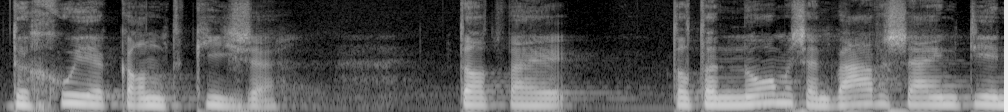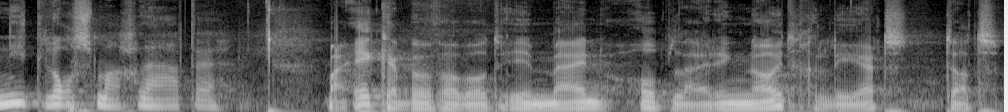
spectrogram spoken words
de goede kant kiezen. Dat, wij, dat er normen en waarden zijn die je niet los mag laten. Maar ik heb bijvoorbeeld in mijn opleiding nooit geleerd dat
